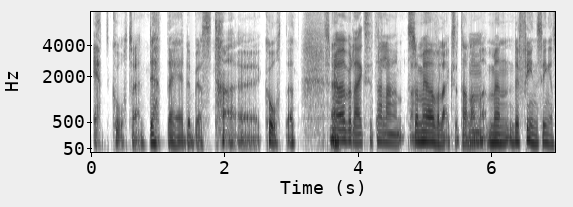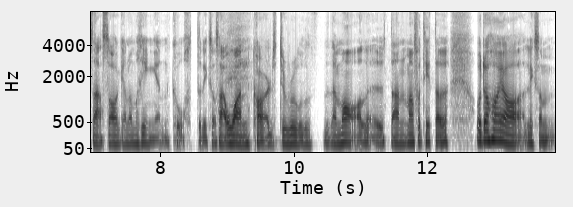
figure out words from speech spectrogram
ett kort, så här, detta är det bästa eh, kortet. Som är eh, överlägset alla andra. Som är överlägset alla mm. andra. Men det finns ingen så här Sagan om ringen-kort, liksom så här one card to rule them all, utan man får titta. Och då har jag liksom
